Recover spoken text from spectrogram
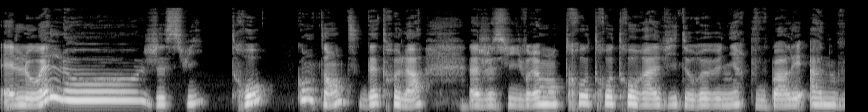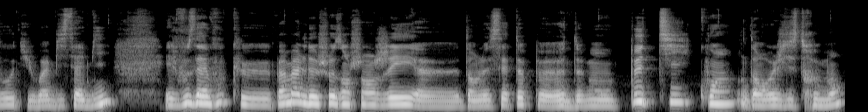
Hello, hello Je suis trop contente d'être là. Euh, je suis vraiment trop, trop, trop ravie de revenir pour vous parler à nouveau du Wabi Sabi. Et je vous avoue que pas mal de choses ont changé euh, dans le setup euh, de mon petit coin d'enregistrement.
